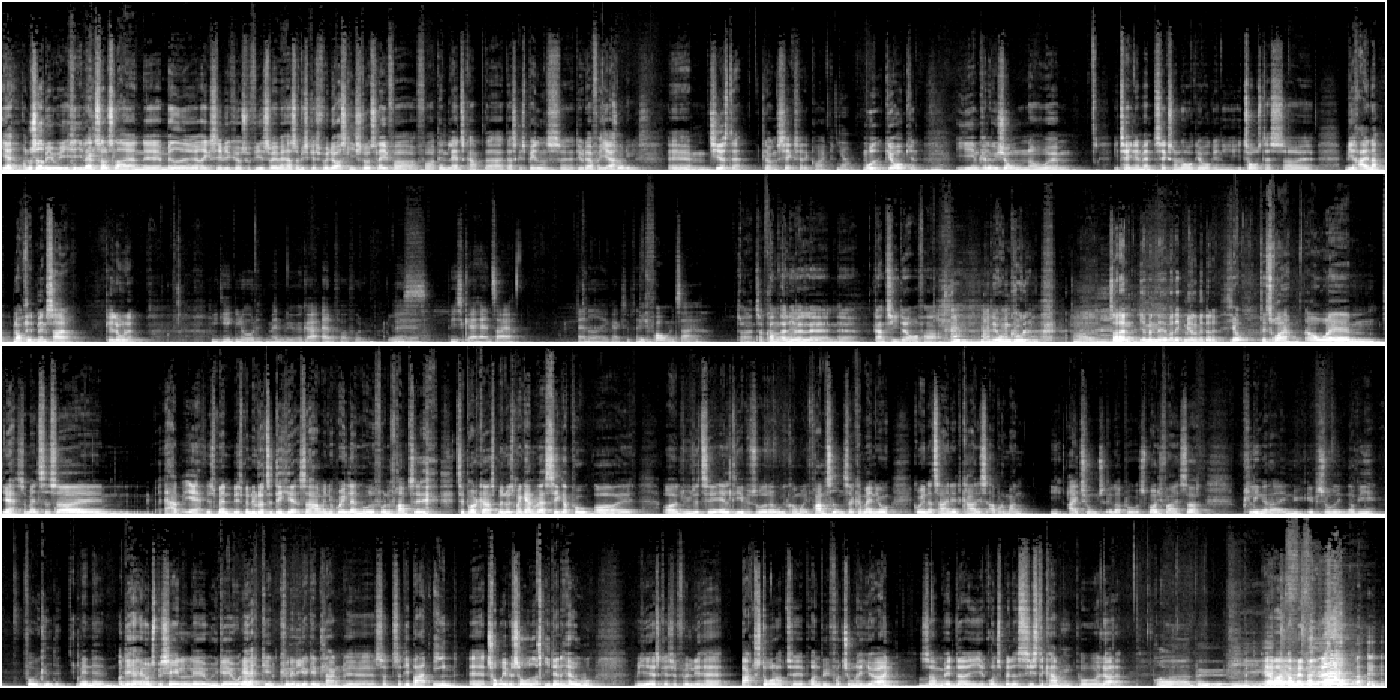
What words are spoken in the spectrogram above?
Ja, og nu sidder vi jo i, i landsholdslejren øh, med øh, Rikke Sivik og Sofie Svave her, så vi skal selvfølgelig også lige slå et slag for, for den landskamp, der, der skal spilles. Øh, Det er jo derfor, jeg Naturligvis. øh, tirsdag klokken 6, er det korrekt? Jo, Mod Georgien ja. i EM-kvalifikationen, og øh, Italien vandt 6-0 over Georgien i, i torsdags, så øh, vi regner nok lidt med en sejr. Kan I love det? Vi kan ikke love det, men vi vil gøre alt for at få den. Yes. Øh, vi skal have en sejr. Andet er ikke Vi acceptabelt. får en sejr. Så, så kom der alligevel øh, en øh, garanti derovre fra det unge kul. Sådan, jamen øh, var det ikke mere eller mindre det? Jo, det tror jeg. Og øh, ja, som altid så... Øh, har- ja, hvis man, hvis man lytter til det her, så har man jo på en eller anden måde fundet frem til, til podcast. Men hvis man gerne vil være sikker på at, øh, at lytte til alle de episoder, der udkommer i fremtiden, så kan man jo gå ind og tegne et gratis abonnement i iTunes eller på Spotify, så plinger der en ny episode ind, når vi får udgivet det. Men, øh, Og det her er jo en special øh, udgave Ja. ja. af Gen- Kvindeliga Genklang, øh, så, så det er bare en af to episoder i denne her uge. Vi øh, skal selvfølgelig have bagt stort op til Brøndby Fortuna Jørgen, som venter i grundspillets sidste kamp på lørdag. Brøndby. Der var kommet med.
